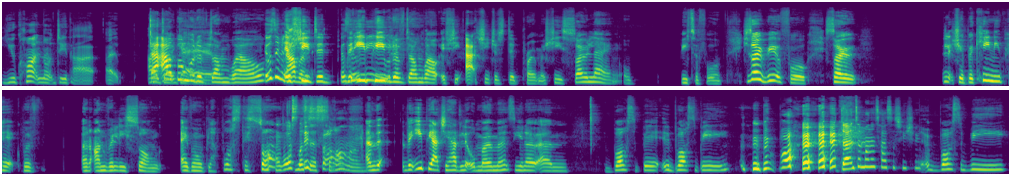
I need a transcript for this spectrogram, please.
you can't not do that. I that album would have done well. It wasn't even if an she did. The EP EP. would have done well if she actually just did promo. She's so lang or beautiful. She's so beautiful. So literally a bikini pic with an unreleased song. Everyone would be like, "What's this song? What's, What's this, song? song? And the the EP actually had little moments. You know, um, Boss B, Boss B, Don't demonetize this YouTube. Boss B.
